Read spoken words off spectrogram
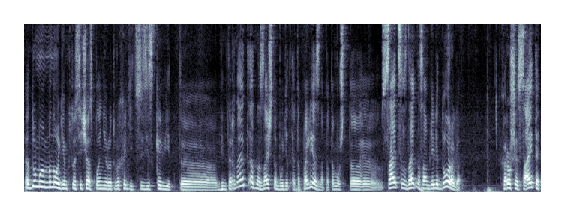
Думаю, многим, кто сейчас планирует выходить в связи с ковид э, в интернет, однозначно будет это полезно, потому что э, сайт создать на самом деле дорого. Хорошие сайты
